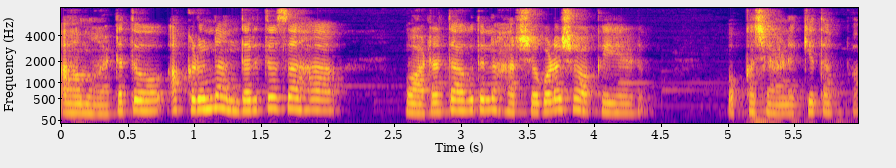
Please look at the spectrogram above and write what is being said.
ఆ మాటతో అక్కడున్న అందరితో సహా వాటర్ తాగుతున్న హర్ష కూడా షాక్ అయ్యాడు. ఒక్క చాణక్య తప్ప.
